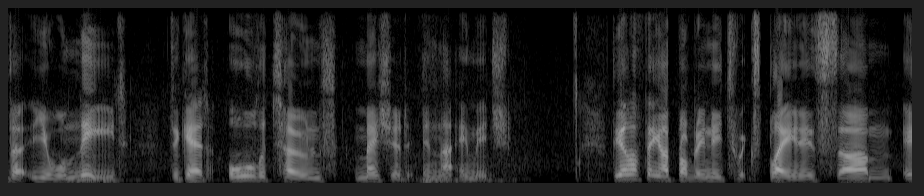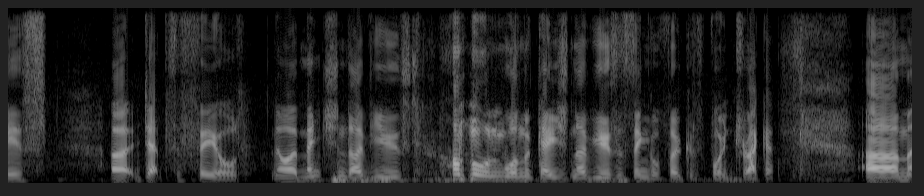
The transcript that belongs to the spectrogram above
that you will need to get all the tones measured in that image. The other thing I probably need to explain is, um, is uh, depth of field. Now I mentioned I've used, on more than one occasion, I've used a single focus point tracker. Um,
